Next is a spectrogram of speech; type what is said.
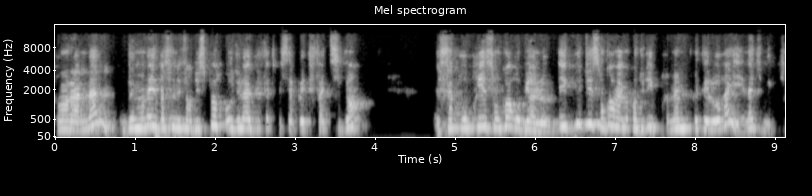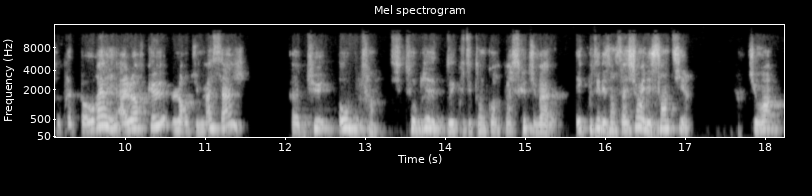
pendant Ramadan, demander à une personne de faire du sport, au-delà du fait que ça peut être fatigant, s'approprier son corps ou bien le écouter son corps, même quand tu dis même prêter l'oreille, il y en a qui, ne prêtent pas l'oreille, alors que lors du massage, euh, tu, enfin, tu es obligé d'écouter ton corps parce que tu vas écouter les sensations et les sentir. Tu vois?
